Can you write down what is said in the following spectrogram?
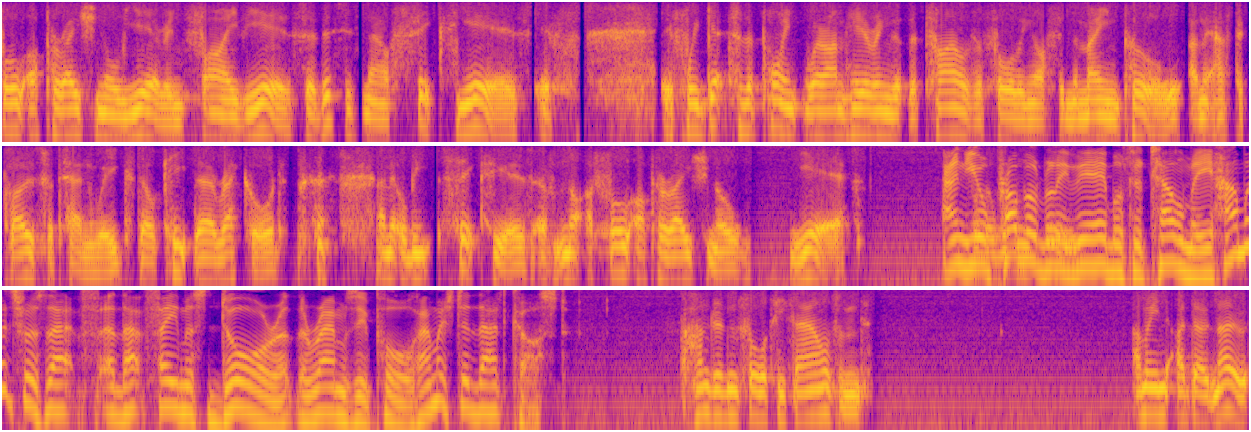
full operational year in five years. So this is now six years. If if we get to the point where I'm hearing that the tiles are falling off in the main pool and it has to close for 10 weeks, they'll keep their record and it'll be six years of not a full operational year. And you'll probably be able to tell me how much was that uh, that famous door at the Ramsey pool? How much did that cost? 140,000. I mean, I don't know.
